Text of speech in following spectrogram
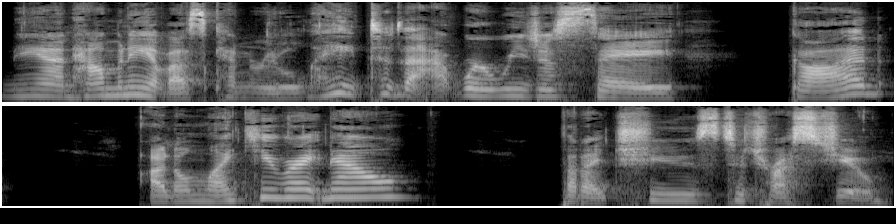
Man, how many of us can relate to that where we just say, God, I don't like you right now, but I choose to trust you.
